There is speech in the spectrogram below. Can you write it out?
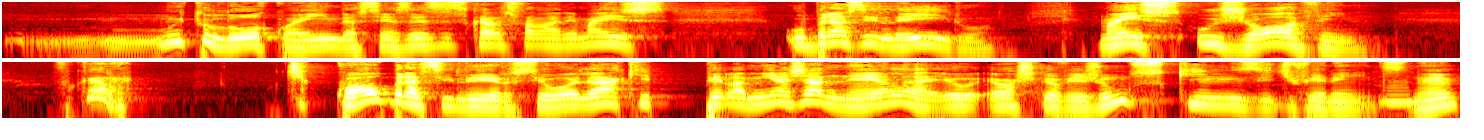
muito louco ainda. Assim, às vezes os caras falarem, mas o brasileiro, mas o jovem, cara, de qual brasileiro? Se eu olhar aqui pela minha janela, eu, eu acho que eu vejo uns 15 diferentes, né?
